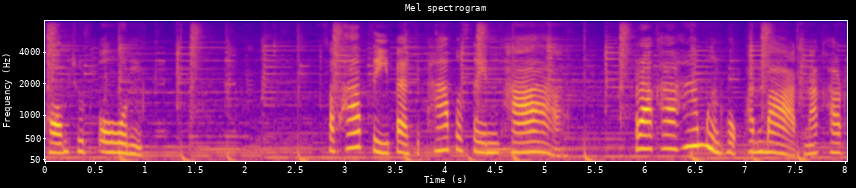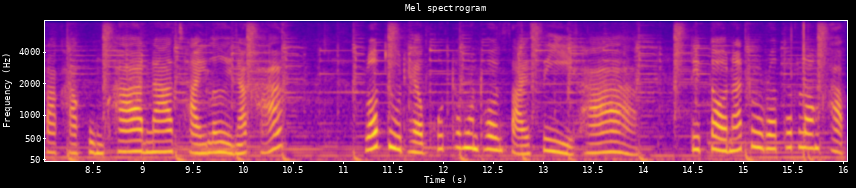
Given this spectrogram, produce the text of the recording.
พร้อมชุดโอน สภาพสี 85%ค่ะ ราคา 56,000 บาทนะคะ ราคาคุ้มค่าน่าใช้เลยนะคะรถอยู่แถวพุทธมณฑลสาย 4 ค่ะ ติดต่อนัดดูรถทดลองขับ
